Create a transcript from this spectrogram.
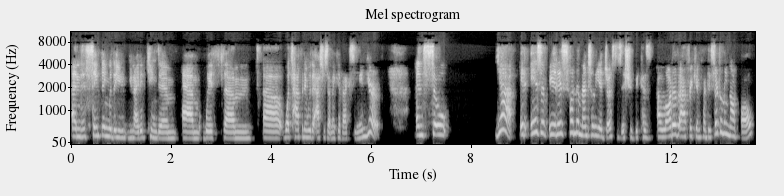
and the same thing with the United Kingdom, um, with um, uh, what's happening with the AstraZeneca vaccine in Europe. And so yeah, it is a, it is fundamentally a justice issue because a lot of African countries, certainly not all,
